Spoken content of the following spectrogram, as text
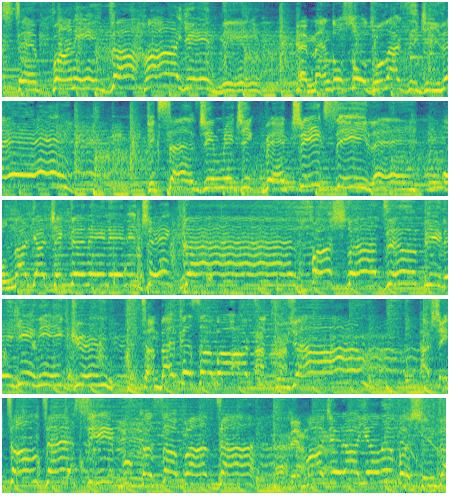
Stefani daha yeni Hemen dost oldular Ziggy ile. Pixel, Cimricik ve Trixie ile. Onlar gerçekten eğlenecekler. Başladı bile yeni gün. Tembel kasaba artık uyan Her şey tam tersi bu kasabada Ve macera yanı başında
